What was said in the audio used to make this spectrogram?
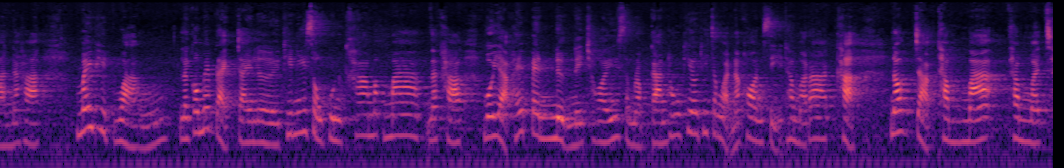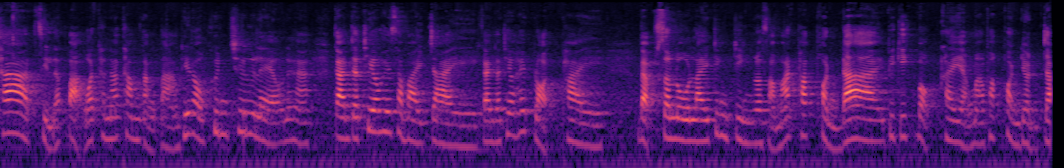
าณนะคะไม่ผิดหวังแล้วก็ไม่แปลกใจเลยที่นี่ทรงคุณค่ามากๆนะคะโบอยากให้เป็นหนึ่งในช้อยสำหรับการท่องเที่ยวที่จังหวัดนครศรีธรรมราชค่ะ นอกจากธรรมะธรรมชาติ ศิลปะวัฒนธรรมต่างๆ ที่เราขึ้นชื่อแล้วนะคะการจะเที่ยวให้สบายใจ การจะเที่ยวให้ปลอดภัย แบบสโลไลฟ์จริง ๆ เราสามารถพักผ่อนได้ พี่กิ๊กบอกใครอยากมาพักผ่อนหย่อนใจ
